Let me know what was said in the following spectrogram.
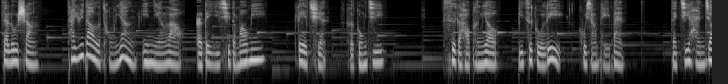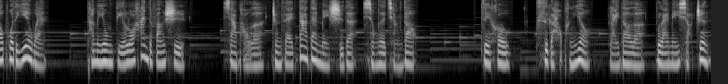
在路上，他遇到了同样因年老而被遗弃的猫咪、猎犬和公鸡。四个好朋友彼此鼓励，互相陪伴，在饥寒交迫的夜晚。他们用叠罗汉的方式吓跑了正在大啖美食的凶恶强盗。最后，四个好朋友来到了布莱梅小镇，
